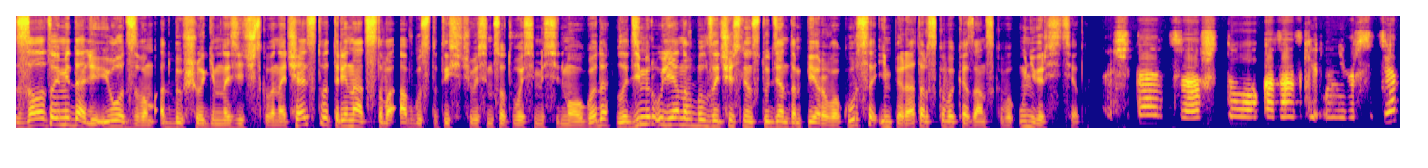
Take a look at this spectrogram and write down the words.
С золотой медалью и отзывом от бывшего гимназического начальства 13 августа 1887 года Владимир Ульянов был зачислен студентом первого первого курса Императорского Казанского университета. Считается, что Казанский университет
